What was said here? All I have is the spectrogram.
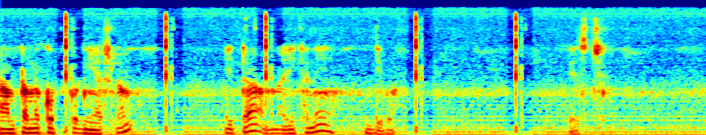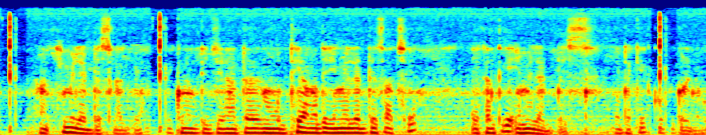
নামটা আমরা কপি করে নিয়ে আসলাম, এটা আমরা এখানে দিব। পেস্ট ইমেল অ্যাড্রেস লাগবে। দেখুন জেনারেটরের মধ্যে আমাদের ইমেল অ্যাড্রেস আছে, এখান থেকে ইমেল অ্যাড্রেস এটাকে কপি করে নেব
